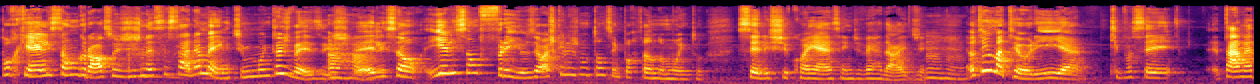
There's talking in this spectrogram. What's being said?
Porque eles são grossos desnecessariamente, muitas vezes. Uhum. Eles são. E eles são frios. Eu acho que eles não estão se importando muito se eles te conhecem de verdade. Uhum. Eu tenho uma teoria que você tá né,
